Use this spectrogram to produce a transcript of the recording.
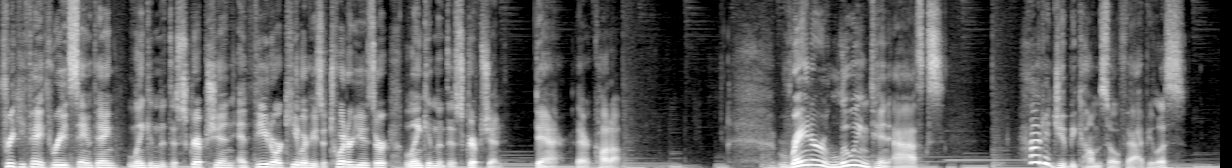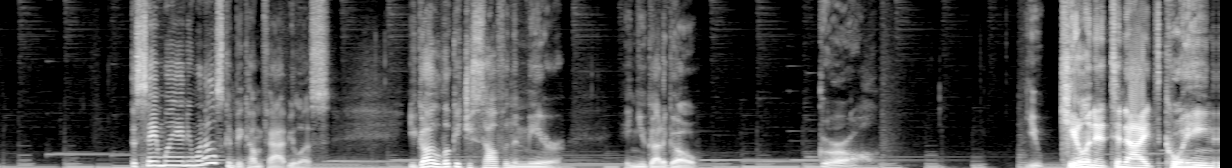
Freaky Faith Reads, same thing, link in the description. And Theodore Keeler, he's a Twitter user, link in the description. There, there, caught up. Rainer Lewington asks, How did you become so fabulous? The same way anyone else can become fabulous. You gotta look at yourself in the mirror, and you gotta go, Girl. You killing it tonight, queen!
